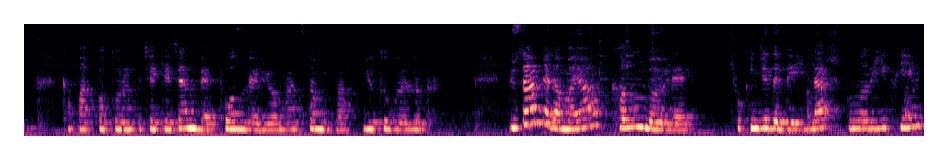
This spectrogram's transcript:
kapak fotoğrafı çekeceğim de poz veriyorum baksanıza. Youtuberlık. Güzeller ama ya. Kalın böyle. Çok ince de değiller. Bunları yıkayayım.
